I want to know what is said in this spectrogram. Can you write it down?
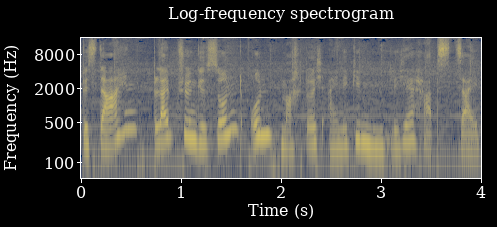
Bis dahin bleibt schön gesund und macht euch eine gemütliche Herbstzeit.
